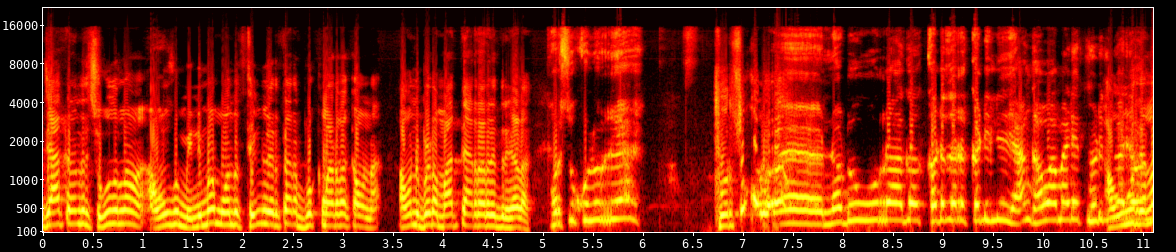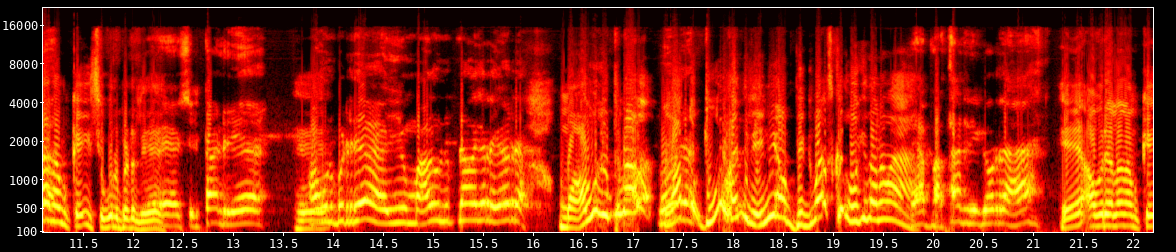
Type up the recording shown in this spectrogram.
ಜಾತ್ರೆ ಅಂದ್ರೆ ಸಿಗುದಿಲ್ಲ ಅವಂಗು ಮಿನಿಮಮ್ ಒಂದು ತಿಂಗಳು ಇರ್ತಾರ ಬುಕ್ ಮಾಡ್ಬೇಕ ಅವನ ಅವನ್ ಬಿಡ ಮತ್ತೆ ಯಾರು ಇದ್ರು ಹೇಳ ಪರ್ಸು ಕುಲೂರ್ರಿ ಪುರ್ಸು ನಡು ಊರಾಗ ಕಡದರ ಕಡಿಲಿ ಹೆಂಗ್ ಹವಾ ಮಾಡೈತ್ ನೋಡಿ ಅವ್ರೆಲ್ಲ ನಮ್ ಕೈ ಸಿಗುಲ್ ಬಿಡಲಿ ಸಿಗ್ತಾನ್ರಿ ಅವ್ನ್ ಬಿಡ್ರಿ ಈ ಮಾಳು ನಿಪ್ನಾಳಗಾರ ಹೇಳ್ರಿ. ಮಾವು ನಿಪ್ನಾಳ? ಮತ್ತೆ ದೂರ ಹೋದ್ಲಿ ನೀ ಅವ್ ಬಿಗ್ ಬಾಸ್ ಕದ್ ಹೋಗಿದಾನವ ಬರ್ತಾನ್ರಿ ಗೌಡ್ರ ಏ ಅವ್ರೆಲ್ಲ ನಮ್ ಕೈ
